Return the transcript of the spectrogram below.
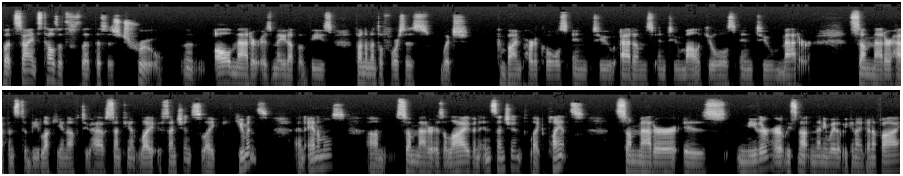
but science tells us that this is true. Uh, all matter is made up of these fundamental forces which combine particles into atoms, into molecules, into matter. Some matter happens to be lucky enough to have sentient light, sentience like humans and animals. Um, some matter is alive and insentient like plants some matter is neither, or at least not in any way that we can identify,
